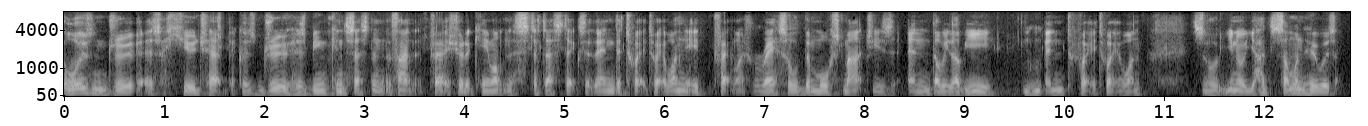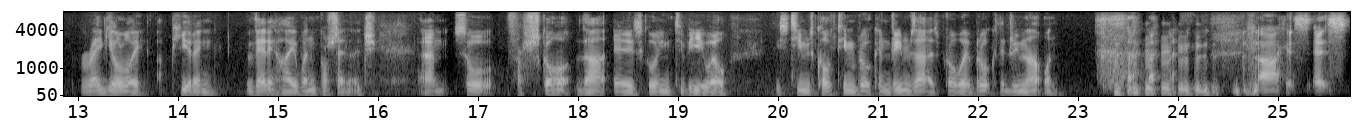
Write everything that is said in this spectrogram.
losing Drew is a huge hit because Drew has been consistent. In fact, I'm pretty sure it came up in the statistics at the end of 2021 that he pretty much wrestled the most matches in WWE Mhm. in 2021. So, you know, you had someone who was regularly appearing, very high win percentage. Um, so for Scott, that is going to be, well, his team's called Team Broken Dreams. That is probably broke the dream, that one. ah, it's it's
